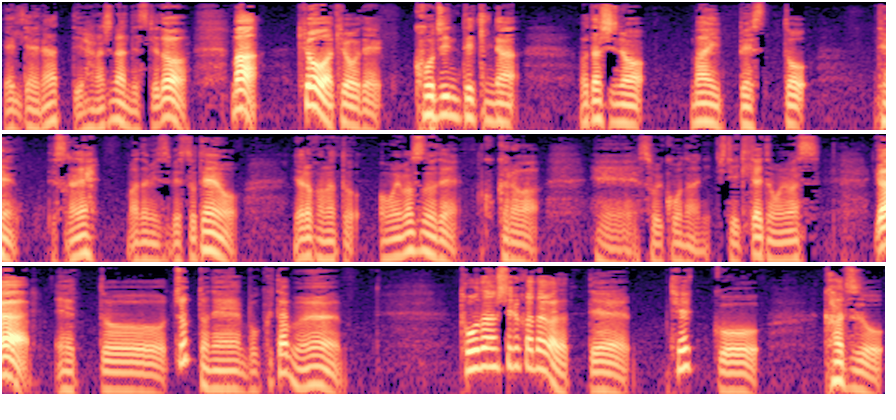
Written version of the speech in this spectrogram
やりたいなっていう話なんですけど、まあ、今日は今日で個人的な私のマイベスト10ですかね。マダミスベスト10をやろうかなと思いますので、ここからは、えー、そういうコーナーにしていきたいと思います。が、えっと、ちょっとね、僕多分、登壇してる方々って結構数を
